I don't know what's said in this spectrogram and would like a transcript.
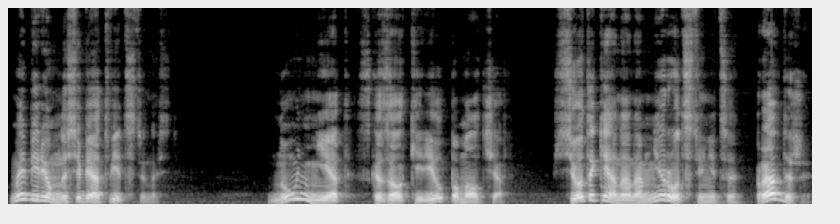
мы берем на себя ответственность. Ну нет, сказал Кирилл, помолчав. Все-таки она нам не родственница, правда же?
